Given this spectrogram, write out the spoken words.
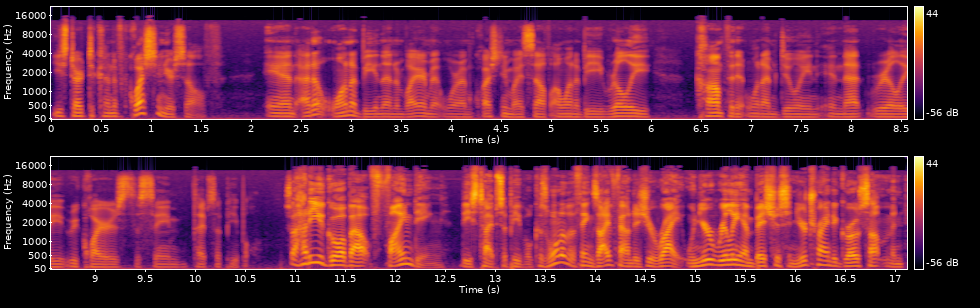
you start to kind of question yourself. And I don't want to be in that environment where I'm questioning myself. I want to be really confident what I'm doing, and that really requires the same types of people. So, how do you go about finding these types of people? Because one of the things I've found is you're right. When you're really ambitious and you're trying to grow something and,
